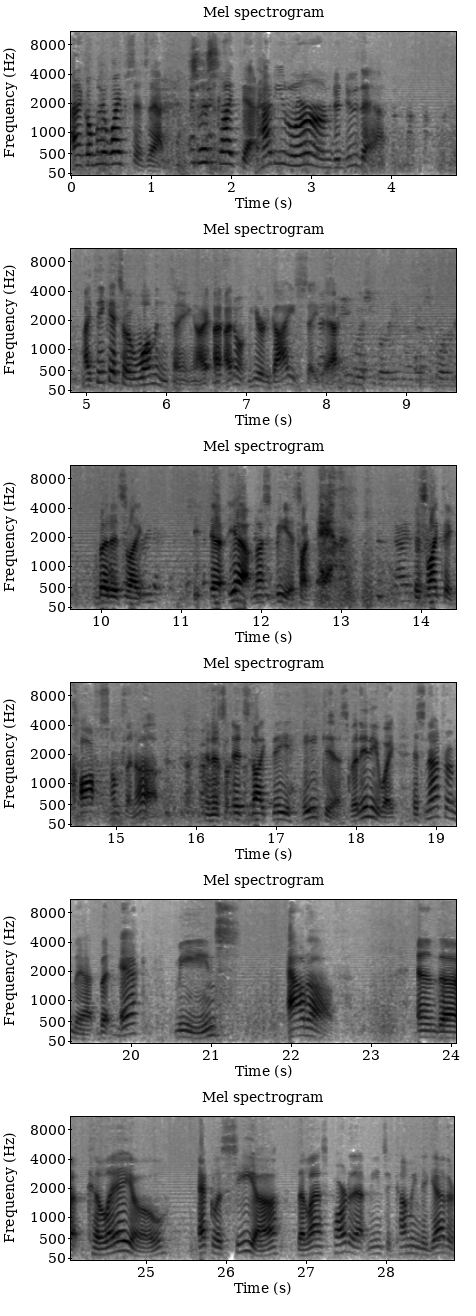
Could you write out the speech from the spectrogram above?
And I go, my wife says that. Just like that. How do you learn to do that? I think it's a woman thing. I, I, I don't hear the guys say that. English version of this word. But it's like, yeah, it must be. It's like, it's like they cough something up. And it's, it's like they hate this. But anyway, it's not from that. But ek means out of. And the kaleo, ecclesia, the last part of that means a coming together.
